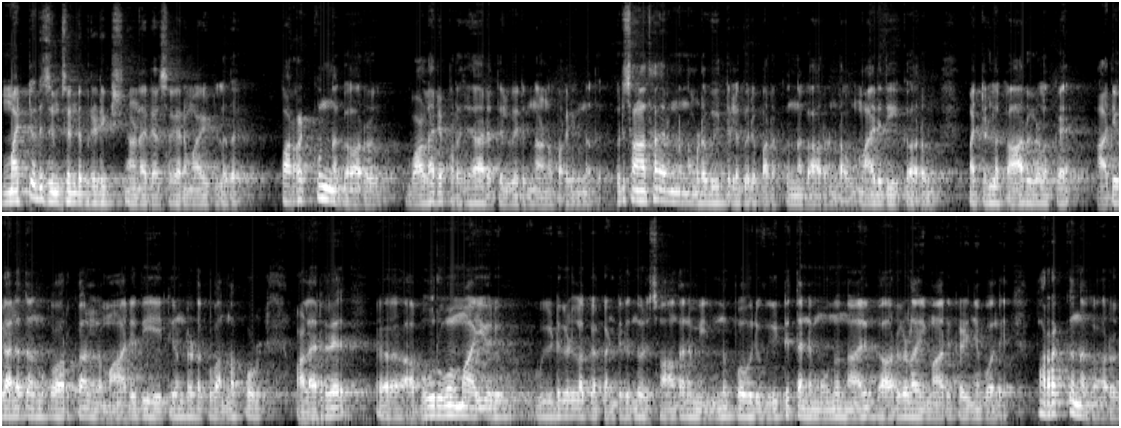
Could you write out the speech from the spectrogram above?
മറ്റൊരു സിംസന്റെ പ്രഡിക്ഷനാണ് രസകരമായിട്ടുള്ളത്. പറക്കുന്ന കാറ് വളരെ പ്രചാരത്തിൽ വരുന്നതാണ് പറയുന്നത്. ഒരു സാധാരണ നമ്മുടെ വീട്ടിലൊക്കെ ഒരു പറക്കുന്ന കാറുണ്ടാവും. മാരുതി കാറും മറ്റുള്ള കാറുകളൊക്കെ ആദ്യകാലത്ത് നമുക്ക് ഓർക്കാനല്ല. മാരുതി എയ്റ്റ് ഹൺഡ്രഡൊക്കെ വന്നപ്പോൾ വളരെ അപൂർവമായി ഒരു വീടുകളിലൊക്കെ കണ്ടിരുന്ന ഒരു സാധനം ഇന്നിപ്പോൾ ഒരു വീട്ടിൽ തന്നെ മൂന്നും നാലും കാറുകളായി മാറിക്കഴിഞ്ഞ പോലെ പറക്കുന്ന കാറ്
